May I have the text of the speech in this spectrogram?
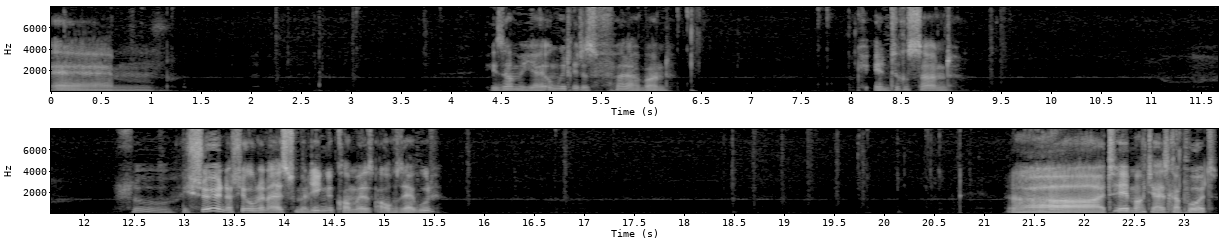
Ähm. Wieso haben wir hier ein umgedrehtes Förderband? Okay, interessant. So, wie schön, dass hier oben dann alles zum Erliegen gekommen ist. Auch sehr gut. Ah, Till macht ja alles kaputt.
